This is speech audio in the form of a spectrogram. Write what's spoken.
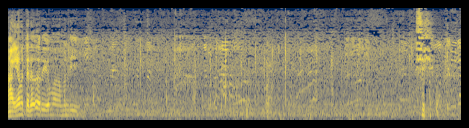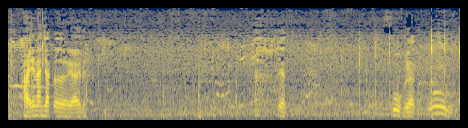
Nah, ini mah teleur ya mah mending. Ah, ini nanjak eh ya ada. Ah, lihat. Uh, lihat. Uh.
